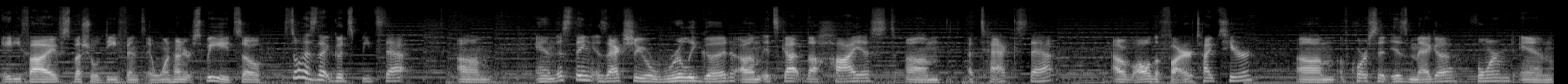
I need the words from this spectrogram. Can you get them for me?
85 special defense, and 100 speed. So it still has that good speed stat. Um, and this thing is actually really good. Um, it's got the highest um, attack stat out of all the fire types here. Um, of course, it is Mega formed, and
